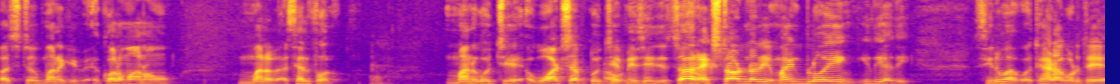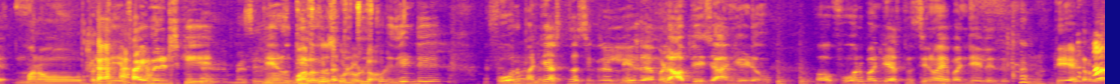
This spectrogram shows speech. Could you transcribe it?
ఫస్ట్ మనకి కొలమానం మన సెల్ ఫోన్. మనకు వచ్చే వాట్సాప్కి వచ్చే messages. Sir extraordinary mind blowing ఇది అది. సినిమా తేడా కొడితే మనం ప్రతి ఫైవ్ మినిట్స్కి నేను వాళ్ళు తీసుకుంటా, చూసుకుంటూ ఉంటాం. చూసుకుంటూ. ఇదేంటి? ఫోన్ పనిచేస్తుందా? సిగ్నల్ లేదా? మళ్ళీ ఆఫ్ చేసి ఆన్ చేయడం. ఓ ఫోన్ పనిచేస్తుంది. సినిమా పని చేయలేదు థియేటర్లో.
